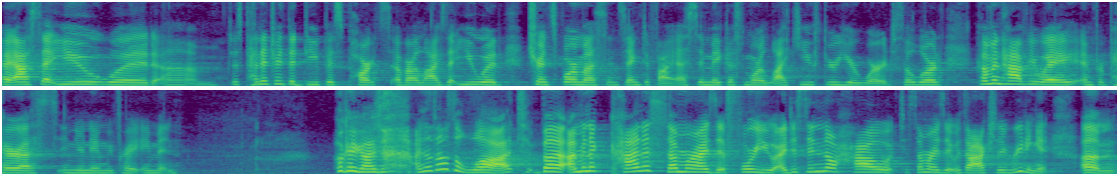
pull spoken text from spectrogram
I ask that you would um, just penetrate the deepest parts of our lives, that you would transform us and sanctify us and make us more like you through your word. So, Lord, come and have your way and prepare us. In your name we pray. Amen. Okay, guys, I know that was a lot, but I'm going to kind of summarize it for you. I just didn't know how to summarize it without actually reading it. Um,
